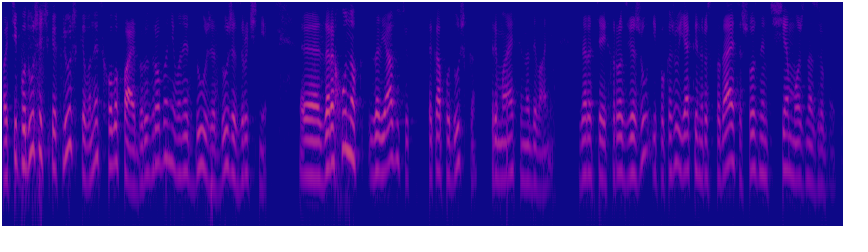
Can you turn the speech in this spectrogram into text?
Оці подушечки, клюшки, вони з холофайберу зроблені, вони дуже-дуже зручні. Е, За рахунок зав'язочок така подушка тримається на дивані. Зараз я їх розв'яжу і покажу, як він розкладається, що з ним ще можна зробити.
